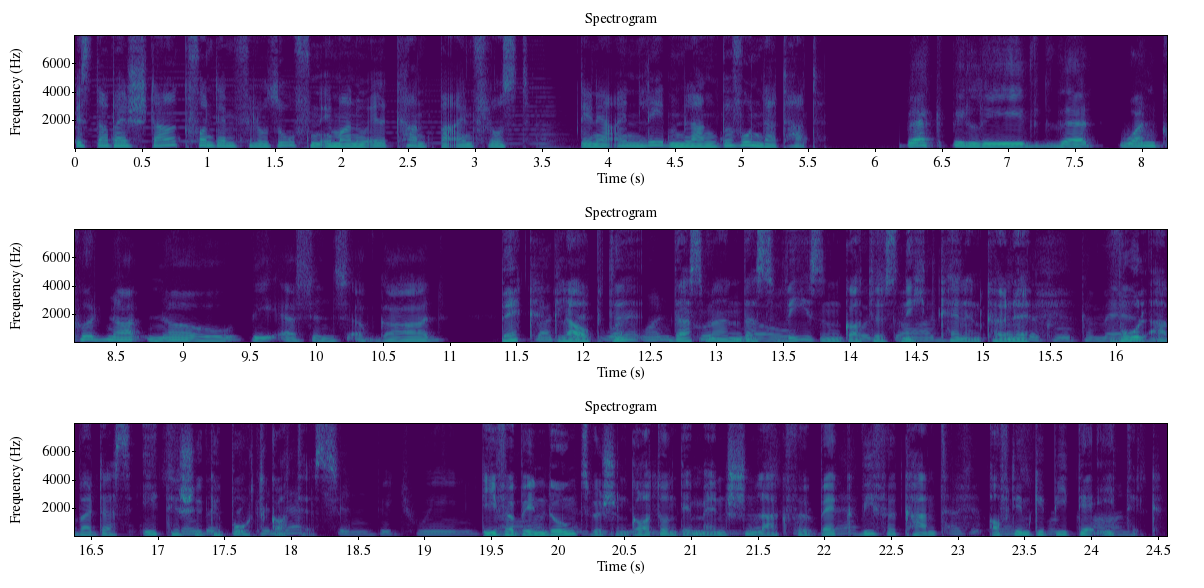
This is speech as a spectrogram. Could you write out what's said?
ist dabei stark von dem Philosophen Immanuel Kant beeinflusst, den er ein Leben lang bewundert hat. Beck believed that one could not know the essence of God Beck glaubte, dass man das Wesen Gottes nicht kennen könne, wohl aber das ethische Gebot Gottes. Die Verbindung zwischen Gott und dem Menschen lag für Beck wie für Kant auf dem Gebiet der Ethik.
